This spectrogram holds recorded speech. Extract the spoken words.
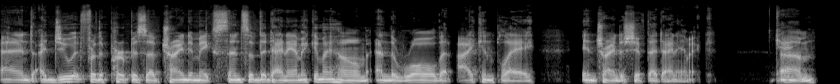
And I do it for the purpose of trying to make sense of the dynamic in my home and the role that I can play in trying to shift that dynamic. Okay. Um,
